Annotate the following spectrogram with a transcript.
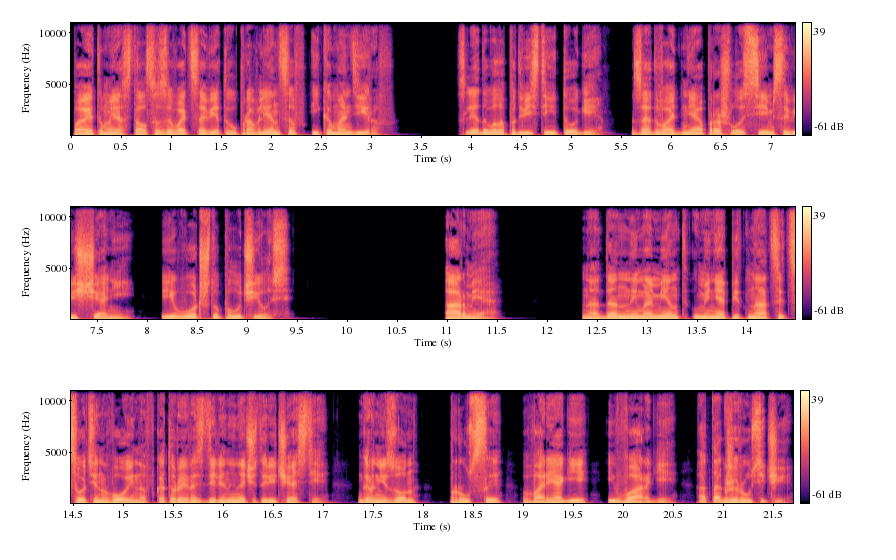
Поэтому я стал созывать советы управленцев и командиров. Следовало подвести итоги. За два дня прошло семь совещаний, и вот что получилось. Армия. На данный момент у меня 15 сотен воинов, которые разделены на четыре части. Гарнизон, пруссы, варяги и варги, а также русичи.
